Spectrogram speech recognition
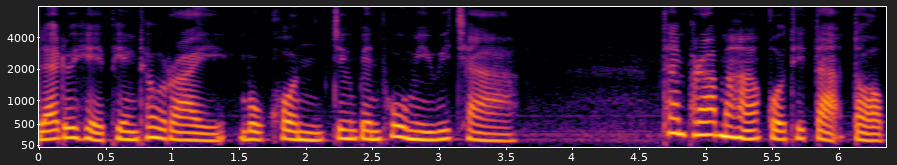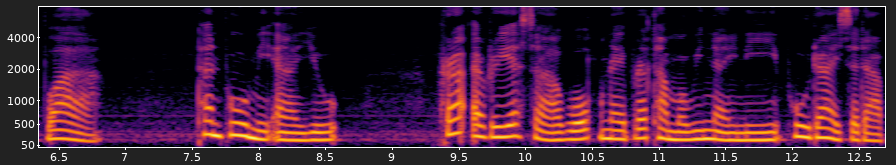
และด้วยเหตุเพียงเท่าไร บุคคลจึงเป็นผู้มีวิชา ท่านพระมหาโกธิตะตอบว่า ท่านผู้มีอายุ พระอริยสาวกในพระธรรมวินัยนี้ผู้ได้สดับ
